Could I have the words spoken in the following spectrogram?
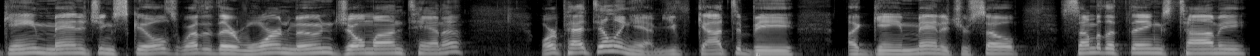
game managing skills, whether they're Warren Moon, Joe Montana, or Pat Dillingham. You've got to be a game manager. So some of the things Tommy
